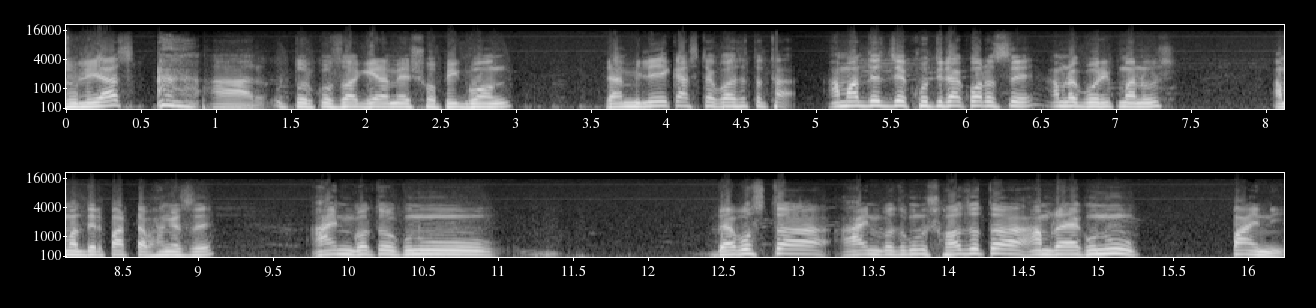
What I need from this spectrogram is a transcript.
জুলিয়াস, আর উত্তর কোচুয়া গ্রামের শফিক গং এরা মিলে কাজটা করেছে। তো আমাদের যে ক্ষতিটা করেছে, আমরা গরিব মানুষ। আমাদের পাটটা ভাঙেছে। আইনগত কোনো ব্যবস্থা, আইনগত কোনো সহজতা আমরা এখনও পাইনি।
